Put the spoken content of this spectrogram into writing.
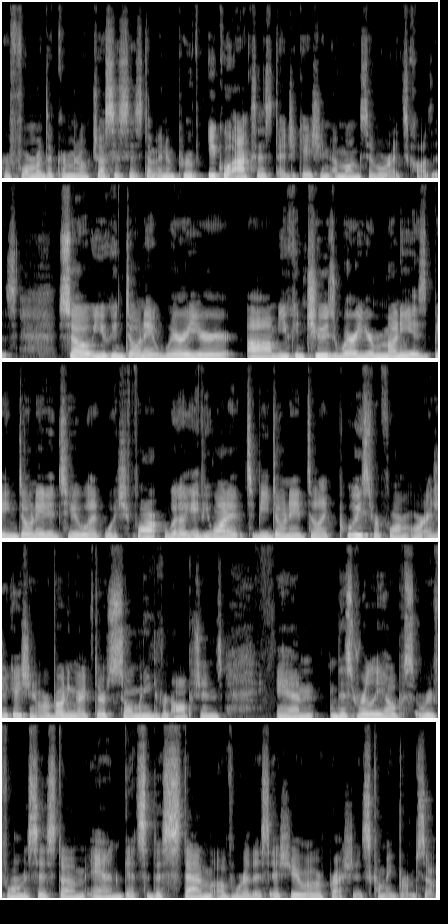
reform of the criminal justice system, and improve equal access to education among civil rights causes. So, you can donate where your, um, you can choose where your money is being donated to, like which farm, like if you want it to be donated to like police reform or education or voting rights. There's so many different options and this really helps reform a system and gets to the stem of where this issue of oppression is coming from. So,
